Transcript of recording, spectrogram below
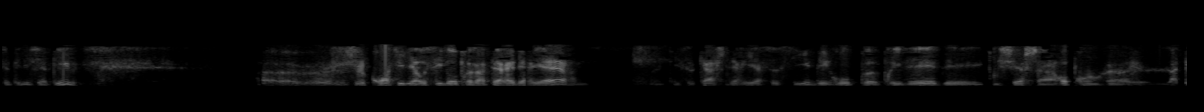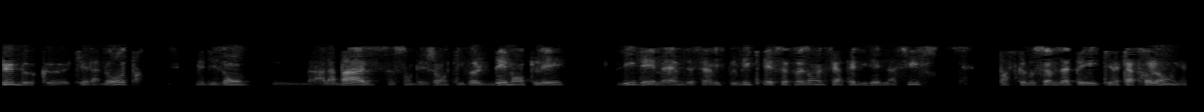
cette, initiative. Euh, je crois qu'il y a aussi d'autres intérêts derrière, qui se cachent derrière ceci, des groupes privés qui cherchent à reprendre euh, la pub qui est la nôtre. Mais disons, à la base, ce sont des gens qui veulent démanteler l'idée même de service public et se faisant une certaine idée de la Suisse, parce que nous sommes un pays qui a quatre langues,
